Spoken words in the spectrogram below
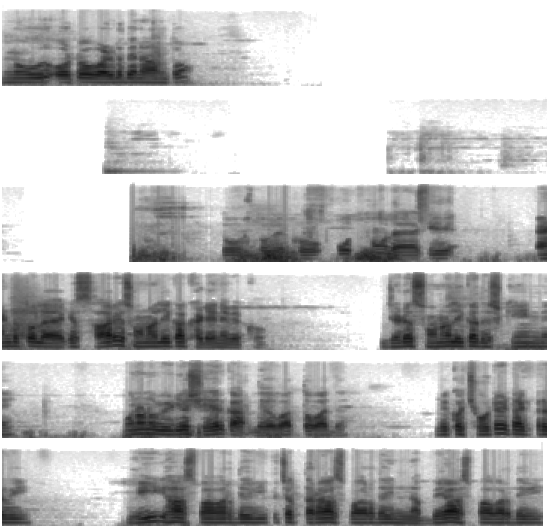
Noor auto world ਦੇ ਨਾਮ ਤੋਂ। ਦੋਸਤੋ ਵੇਖੋ, ਉੱਥੋਂ ਲੈ ਕੇ ਐਂਡ ਤੋਂ ਲੈ ਕੇ ਸਾਰੇ ਸੋਨਾਲੀਕਾ ਖੜੇ ਨੇ ਵੇਖੋ। ਜਿਹੜੇ ਸੋਨਾਲੀਕਾ ਦੇ ਸ਼ਕੀਨ ਨੇ, ਉਹਨਾਂ ਨੂੰ ਵੀਡੀਓ ਸ਼ੇਅਰ ਕਰ ਦਿਓ ਵੱਧ ਤੋਂ ਵੱਧ। ਵੇਖੋ, ਛੋਟੇ ਟਰੈਕਟਰ ਵੀ 20 ਹਾਰਸ ਪਾਵਰ ਦੇ ਵੀ 75 ਹਾਰਸ ਪਾਵਰ ਦੇ ਵੀ 90 ਹਾਰਸ ਪਾਵਰ ਦੇ ਵੀ,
